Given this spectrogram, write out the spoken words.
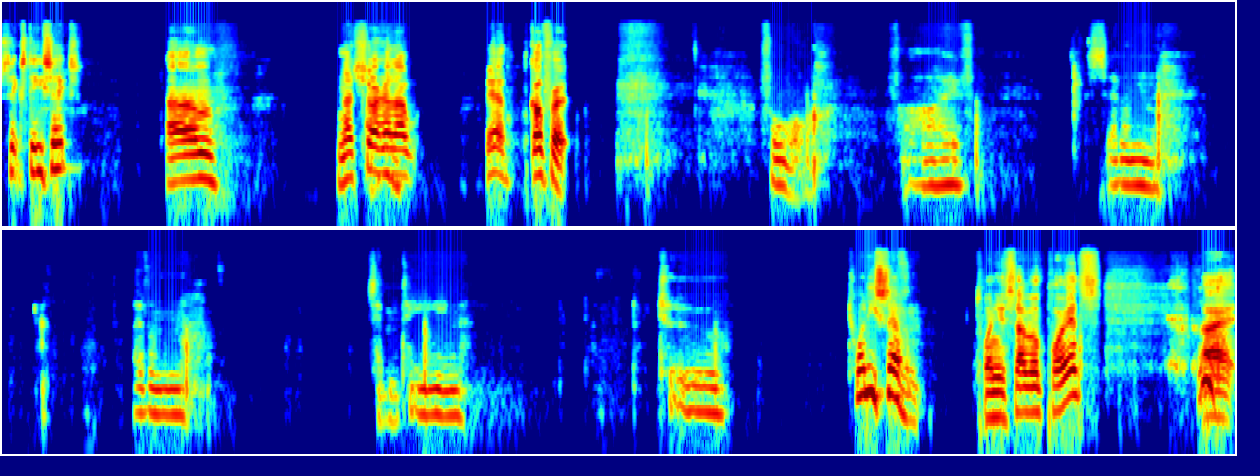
6d6. Um, not sure how that. Yeah, go for it. four, five, seven, eleven, seventeen, two, twenty-seven. 27 points. All right.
